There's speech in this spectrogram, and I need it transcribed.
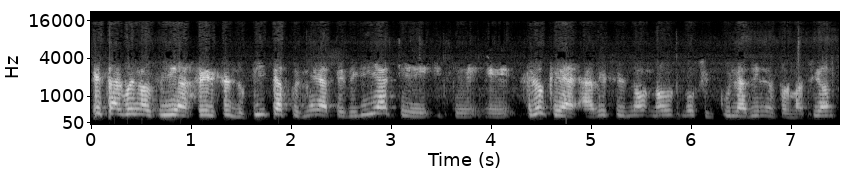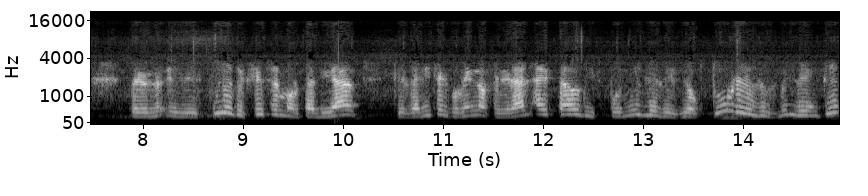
¿Qué tal? Buenos días, Sergio Lupita. Pues mira, te diría que, creo que a, veces no, no, no circula bien la información, pero el estudio de exceso de mortalidad que realiza el gobierno federal ha estado disponible desde octubre de 2020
